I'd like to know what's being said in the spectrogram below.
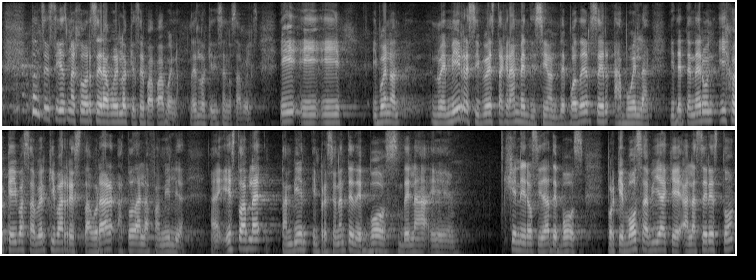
Entonces sí es mejor ser abuelo que ser papá. Bueno, es lo que dicen los abuelos. y y bueno, Noemí recibió esta gran bendición de poder ser abuela y de tener un hijo que iba a saber que iba a restaurar a toda la familia. Ah, esto habla también impresionante de vos, de la eh, generosidad de vos, porque vos sabía que al hacer esto,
